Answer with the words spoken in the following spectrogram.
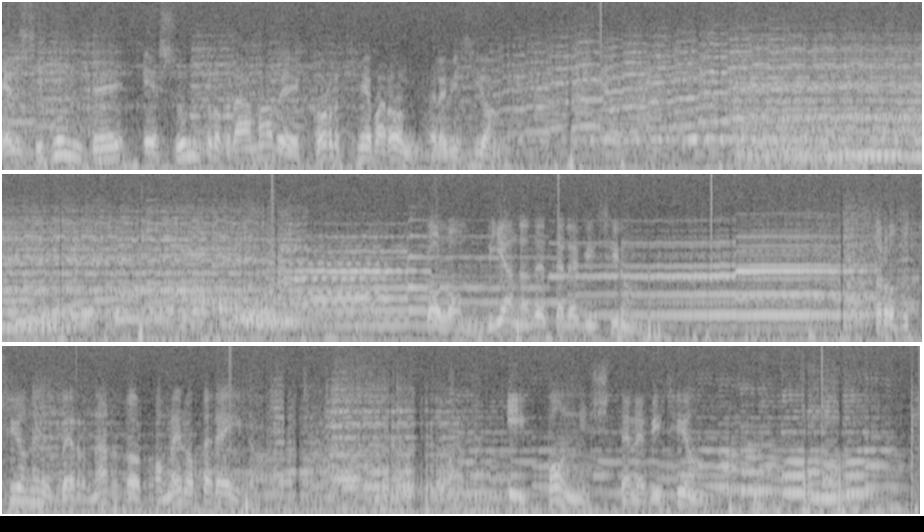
El siguiente es un programa de Jorge Barón Televisión. Colombiana de Televisión. Producciones Bernardo Romero Pereiro. Y Punch Televisión.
